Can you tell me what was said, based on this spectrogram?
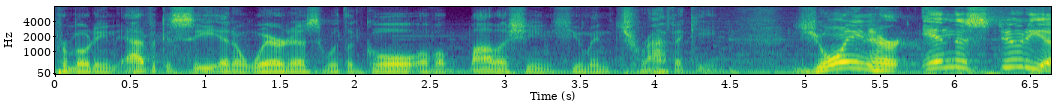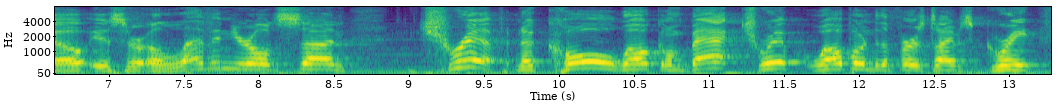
promoting advocacy and awareness with the goal of abolishing human trafficking. Joining her in the studio is her 11 year old son. Trip, Nicole, welcome back. Trip, welcome to the first time. It's great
